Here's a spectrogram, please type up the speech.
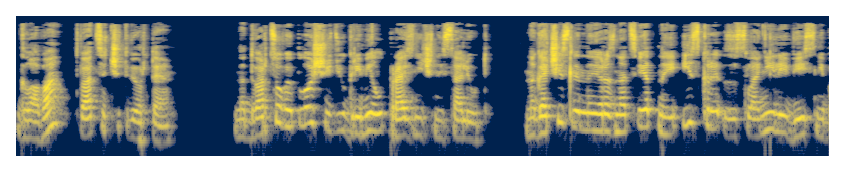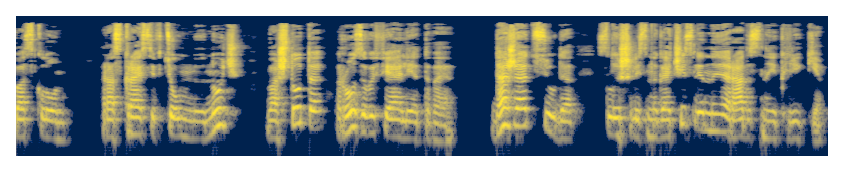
Глава двадцать четвертая. Над Дворцовой площадью гремел праздничный салют. Многочисленные разноцветные искры заслонили весь небосклон, раскрасив темную ночь во что-то розово-фиолетовое. Даже отсюда слышались многочисленные радостные крики.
